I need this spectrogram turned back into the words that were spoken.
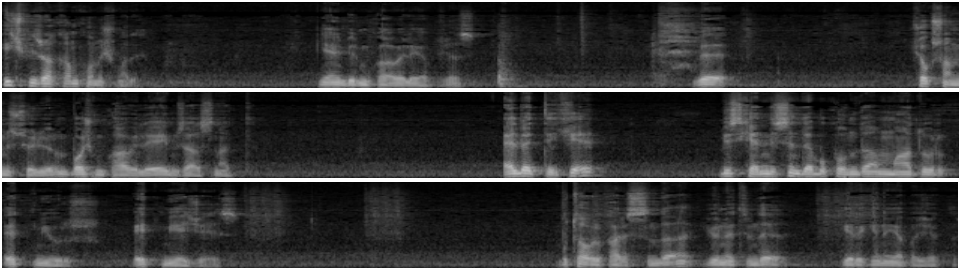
hiçbir rakam konuşmadı. Yeni bir mukavele yapacağız. Ve çok samimi söylüyorum, boş mukaveleye imzasını attı. Elbette ki biz kendisini de bu konuda mağdur etmiyoruz, etmeyeceğiz. Bu tavır karşısında yönetimde gerekeni yapacaktır.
